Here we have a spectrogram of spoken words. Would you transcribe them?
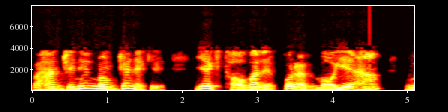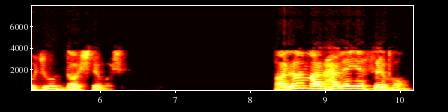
و همچنین ممکنه که یک تاول پر از مایع هم وجود داشته باشه. حالا مرحله سوم.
